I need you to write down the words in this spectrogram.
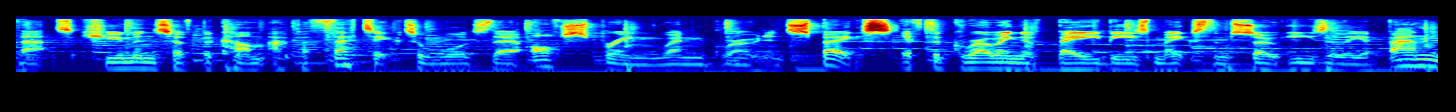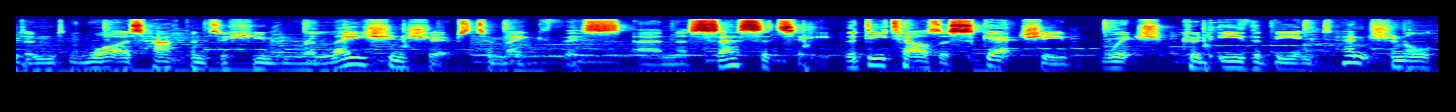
that humans have become apathetic towards their offspring when grown in space. If the growing of babies makes them so easily abandoned, what has happened to human relationships to make this a necessity? The details are sketchy, which could either be intentional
